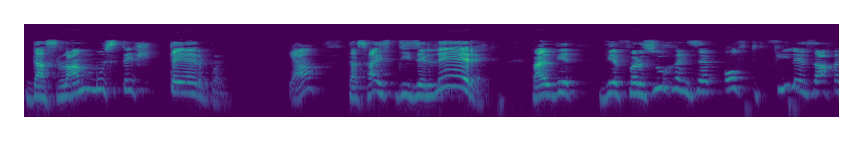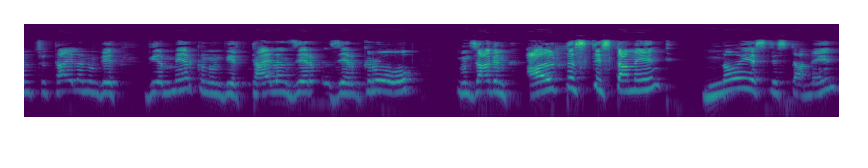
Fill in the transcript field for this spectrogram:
Das Lamm musste sterben. Ja? Das heißt, diese Lehre, weil wir, wir versuchen sehr oft viele Sachen zu teilen und wir, wir merken und wir teilen sehr, sehr grob und sagen Altes Testament, Neues Testament,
